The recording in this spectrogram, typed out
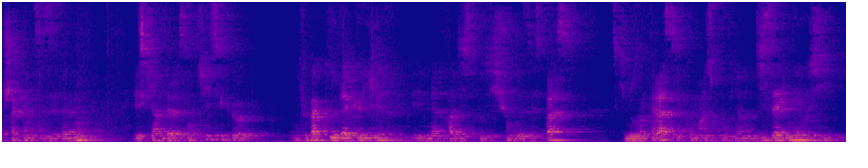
chacun de ces événements. Et ce qui est intéressant aussi, c'est que on ne fait pas que d'accueillir et de mettre à disposition des espaces. Ce qui nous intéresse, c'est comment est-ce qu'on vient designer aussi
